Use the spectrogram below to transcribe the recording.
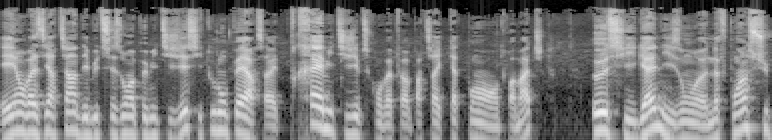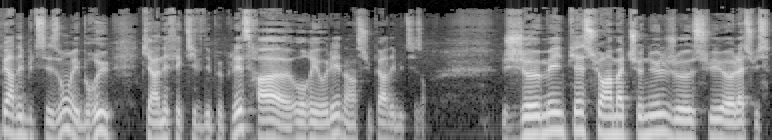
Et on va se dire, tiens, début de saison un peu mitigé. Si Toulon perd, ça va être très mitigé parce qu'on va faire partir avec 4 points en 3 matchs. Eux, s'ils gagnent, ils ont euh, 9 points, super début de saison. Et Bru, qui a un effectif dépeuplé, sera euh, auréolé d'un super début de saison. Je mets une pièce sur un match nul, je suis euh, la Suisse.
